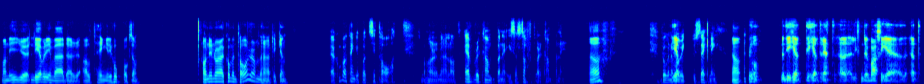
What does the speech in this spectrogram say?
man är ju, lever i en värld där allt hänger ihop också. Har ni några kommentarer om den här artikeln? Jag kommer bara tänka på ett citat som man hör emellanåt. Every company is a software company. Ja, Frågan är Ja. bara vilken utsträckning. Ja, men det är helt, det är helt rätt. Liksom det är bara att se att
